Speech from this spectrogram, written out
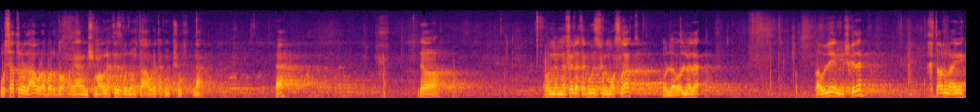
وستر العورة برضه يعني مش معقول هتسجد وأنت عورتك مكشوف نعم. ها؟ آه. قلنا النافلة تجوز في المواصلات ولا قلنا لا. قولين مش كده؟ اخترنا إيه؟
